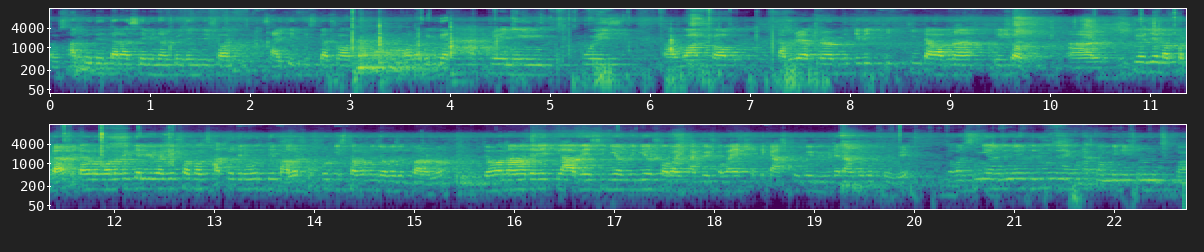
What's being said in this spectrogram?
এবং ছাত্রদের দ্বারা সেমিনার প্রেজেন্টেশন সাইকিক ডিসকাশন মনোবিজ্ঞান ট্রেনিং কুইজ ওয়ার্কশপ তারপরে আপনার বুদ্ধিভিত্তিক চিন্তা ভাবনা এইসব। আর দ্বিতীয় যে লক্ষ্যটা, সেটা হলো মনোবিজ্ঞান বিভাগের সকল ছাত্রদের মধ্যে ভালো সম্পর্ক স্থাপন যোগাযোগ বাড়ানো। যখন আমাদের এই ক্লাবে সিনিয়র জুনিয়র সবাই থাকবে, সবাই একসাথে কাজ করবে, বিভিন্ন কার্যক্রম করবে। তখন সিনিয়র জুনিয়রদের মধ্যে একটা কম্বিনেশন বা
